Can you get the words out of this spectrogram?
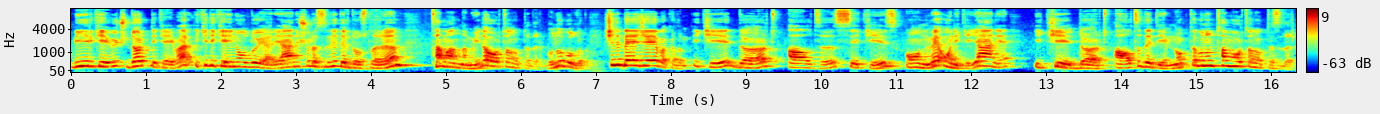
1 2 3 4 dikey var. 2 dikeyin olduğu yer. Yani şurası nedir dostlarım? Tam anlamıyla orta noktadır. Bunu bulduk. Şimdi BC'ye bakalım. 2 4 6 8 10 ve 12. Yani 2, 4, 6 dediğim nokta bunun tam orta noktasıdır.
